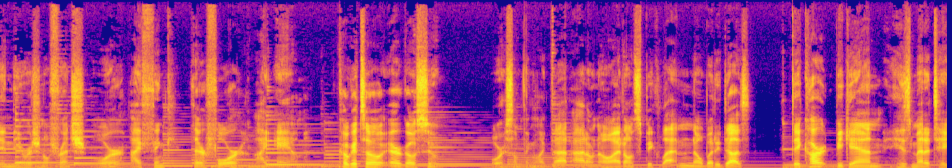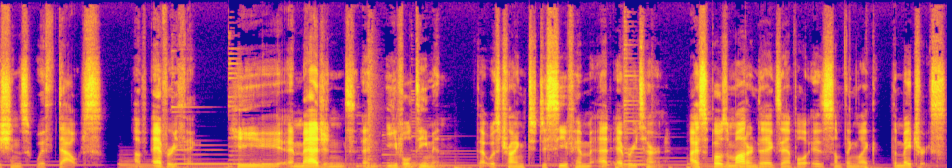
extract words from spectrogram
in the original French, or I think, therefore I am. Cogito ergo sum, or something like that. I don't know, I don't speak Latin, nobody does. Descartes began his meditations with doubts of everything. He imagined an evil demon that was trying to deceive him at every turn. I suppose a modern day example is something like The Matrix.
